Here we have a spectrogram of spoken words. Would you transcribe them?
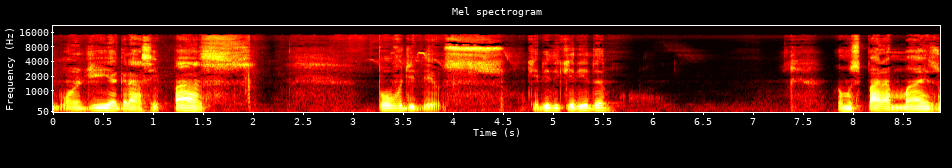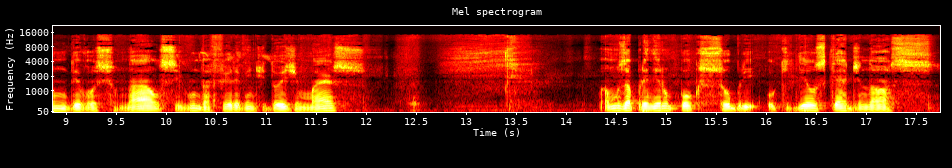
bom dia, graça e paz, povo de Deus, querido e querida. Vamos para mais um devocional, segunda-feira, 22 de março. Vamos aprender um pouco sobre o que Deus quer de nós.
